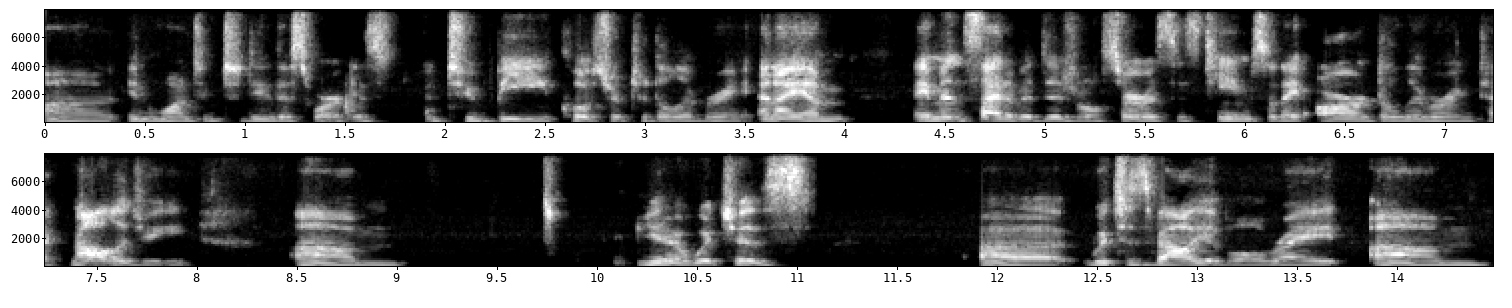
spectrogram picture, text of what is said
uh, in wanting to do this work is to be closer to delivery, and I am I'm inside of a digital services team, so they are delivering technology, um, you know, which is uh, which is valuable, right? Um,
